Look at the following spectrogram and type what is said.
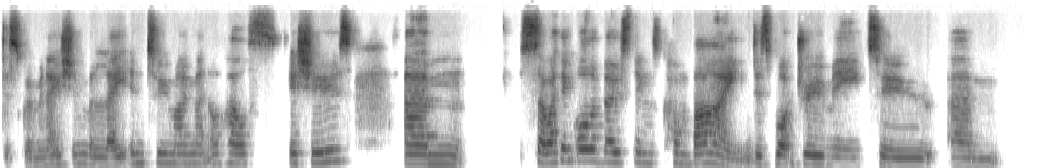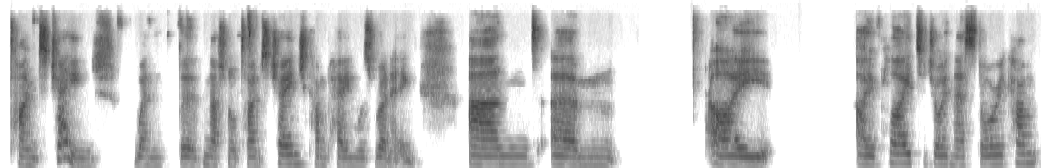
discrimination relating to my mental health issues. Um, so I think all of those things combined is what drew me to um, Time to Change when the National Time to Change campaign was running. And um, I, I applied to join their story camp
